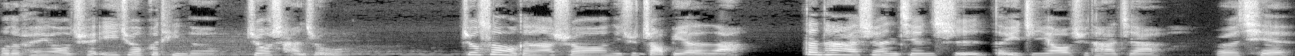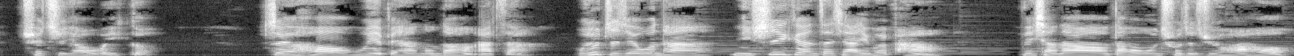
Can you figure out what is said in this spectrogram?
我的朋友却依旧不停地纠缠着我。就算我跟他说“你去找别人啦”，但他还是很坚持的，一直要我去他家，而且却只要我一个。最后，我也被他弄到很阿杂，我就直接问他：“你是一个人在家也会怕？”没想到，当我问出这句话后，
